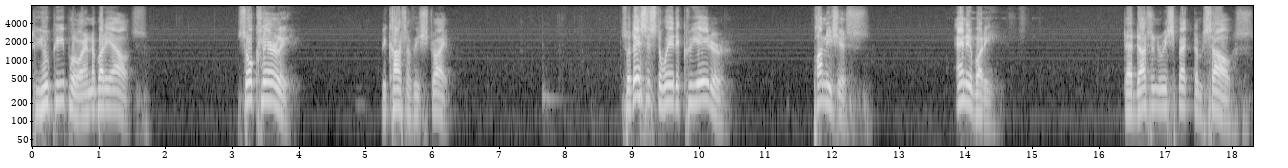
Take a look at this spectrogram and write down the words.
to you people or anybody else so clearly because of his stripe. So, this is the way the Creator punishes anybody that doesn't respect themselves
